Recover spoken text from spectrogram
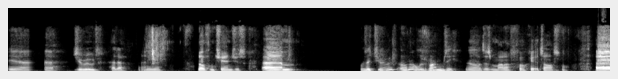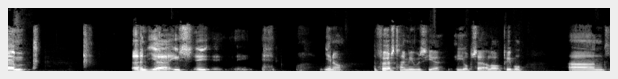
Yeah, uh, Giroud header. Anyway, nothing changes. Um, was it Giroud? Oh no, it was Ramsey. No, it doesn't matter. Fuck it, it's Arsenal. Um, and yeah, he's, he, he- you know, the first time he was here, he upset a lot of people, and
